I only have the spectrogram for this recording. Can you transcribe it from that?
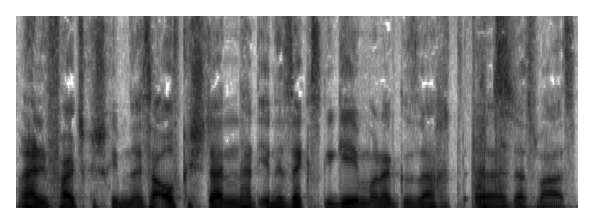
und hat ihn falsch geschrieben. Dann ist er aufgestanden, hat ihr eine 6 gegeben und hat gesagt, äh, das war's.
